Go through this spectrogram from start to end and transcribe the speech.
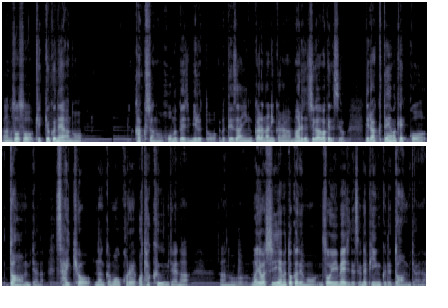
あのそうそう、結局ね、あの、各社のホームページ見るとやっぱデザインから何からまるで違うわけですよ。で楽天は結構ドーンみたいな最強なんかもうこれお得みたいなあのまあ要は CM とかでもそういうイメージですよね。ピンクでドンみたいな。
